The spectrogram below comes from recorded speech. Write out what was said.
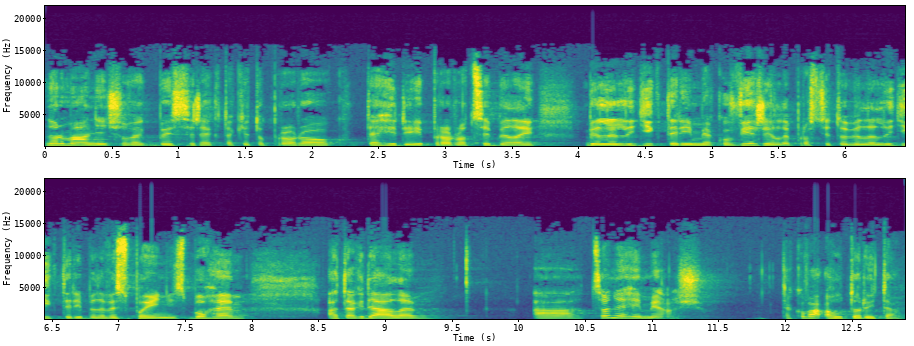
normálně člověk by si řekl, tak je to prorok. Tehdy proroci byli, byli lidi, kterým jako věřili. Prostě to byli lidi, kteří byli ve spojení s Bohem a tak dále. A co Nehemiáš? Taková autorita,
